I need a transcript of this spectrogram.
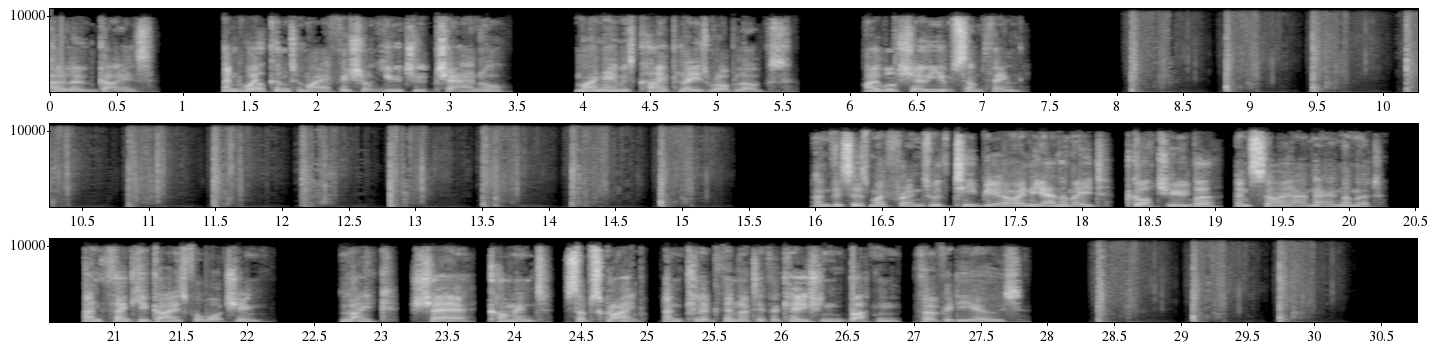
Hello guys. And welcome to my official YouTube channel. My name is Kai Plays Roblox. I will show you something. And this is my friends with TBONE Animate, GotTuber, and Cyan Animate. And thank you guys for watching. Like, share, comment, subscribe, and click the notification button for videos.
